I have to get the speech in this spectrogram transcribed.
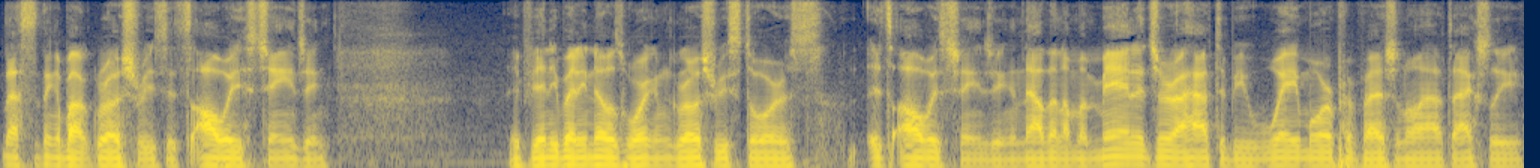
that's the thing about groceries. It's always changing. If anybody knows working grocery stores, it's always changing. And now that I'm a manager, I have to be way more professional. I have to actually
